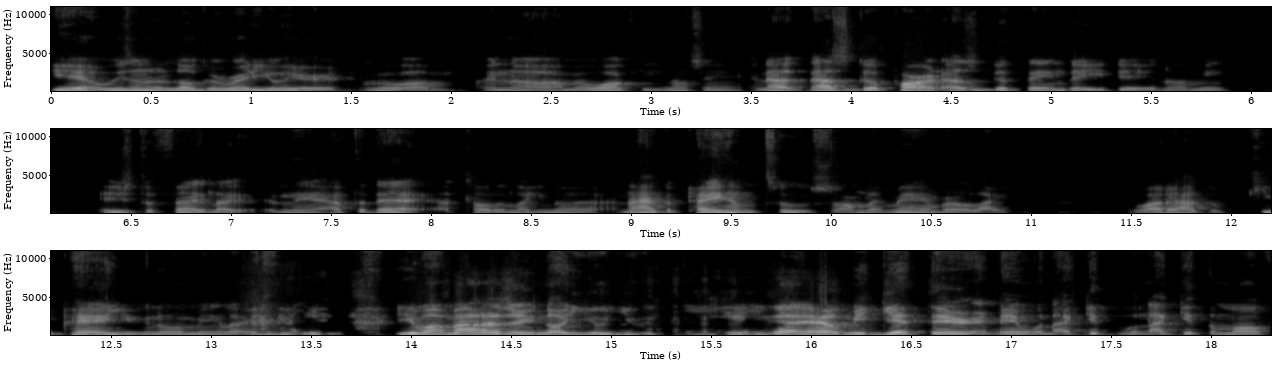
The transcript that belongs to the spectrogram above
Yeah, we was on the local radio here in, um, in uh, Milwaukee. You know what I'm saying? And that that's a good part. That's a good thing that he did. You know what I mean? it's just the fact like, and then after that, I told him like, you know, and I had to pay him too. So I'm like, man, bro, like, why do I have to keep paying you? You know what I mean? Like, you my manager, you know, you you you, gotta help me get there. And then when I get when I get the month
